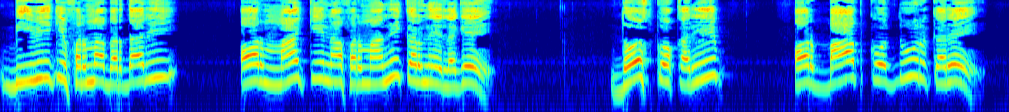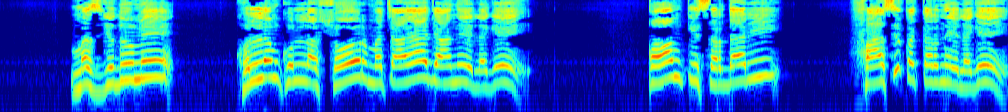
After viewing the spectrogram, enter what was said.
بیوی کی فرما برداری اور ماں کی نافرمانی کرنے لگے۔ دوست کو قریب اور باپ کو دور کرے۔ مسجدوں میں کھلم کھلا شور مچایا جانے لگے۔ قوم کی سرداری فاسق کرنے لگے۔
